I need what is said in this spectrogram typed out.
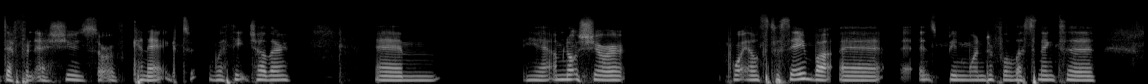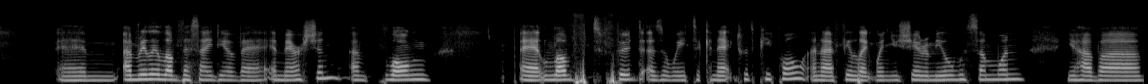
different issues sort of connect with each other. Um, yeah, I'm not sure what else to say, but uh, it's been wonderful listening to um, I really love this idea of uh, immersion. I've long uh, loved food as a way to connect with people, and I feel like when you share a meal with someone, you have a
